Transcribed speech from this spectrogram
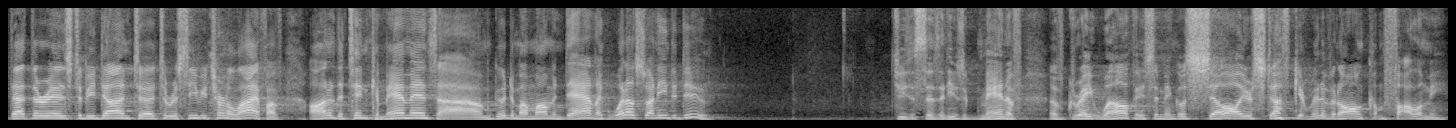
that there is to be done to, to receive eternal life. I've honored the Ten Commandments. I'm good to my mom and dad. Like, what else do I need to do? Jesus says that he was a man of, of great wealth. And he said, Man, go sell all your stuff, get rid of it all, and come follow me.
